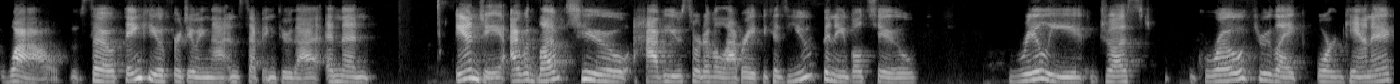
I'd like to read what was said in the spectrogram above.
wow. So, thank you for doing that and stepping through that. And then, Angie, I would love to have you sort of elaborate because you've been able to really just grow through like organic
